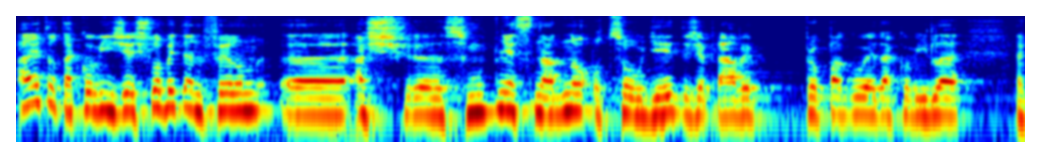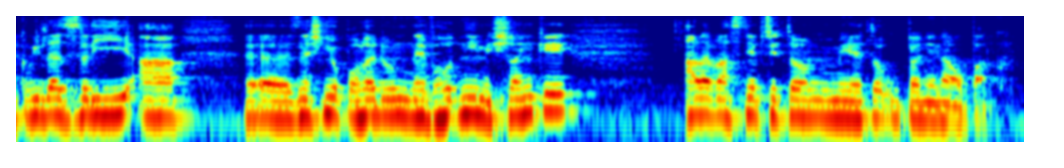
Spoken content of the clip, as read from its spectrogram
A je to takový, že šlo by ten film eh, až eh, smutně snadno odsoudit, že právě propaguje takovýhle, takovýhle zlý a eh, z dnešního pohledu nevhodné myšlenky, ale vlastně přitom je to úplně naopak.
